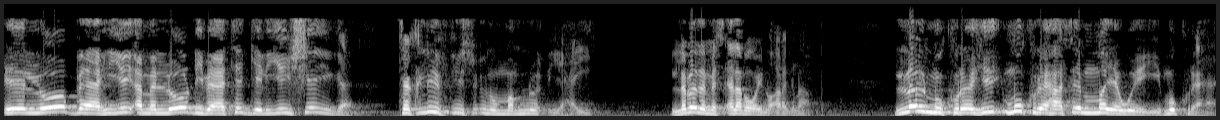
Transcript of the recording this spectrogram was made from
ee loo baahiyey ama loo dhibaato geliyey shayga takliifkiisu inuu mamnuuc yahay. Labada mas'aleba waynu aragnaa. Lalmukrahi mukrahase maya weeyi mukraha.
